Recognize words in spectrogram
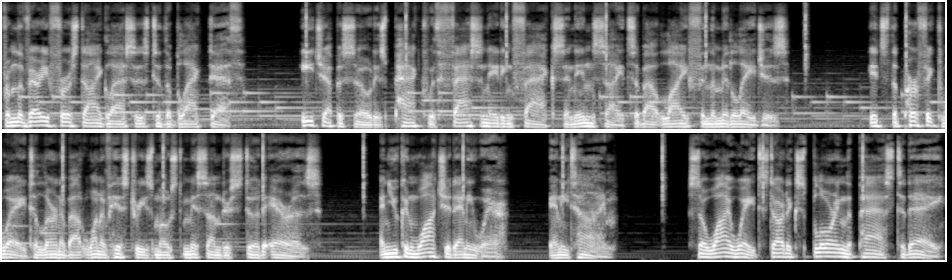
From the very first eyeglasses to the Black Death, each episode is packed with fascinating facts and insights about life in the Middle Ages. It's the perfect way to learn about one of history's most misunderstood eras. And you can watch it anywhere, anytime. So why wait? Start exploring the past today.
